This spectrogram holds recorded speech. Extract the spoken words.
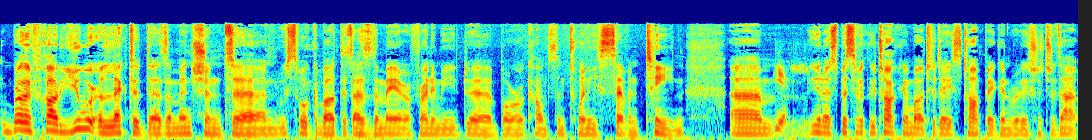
Brother Iftikhar, you were elected, as I mentioned, uh, and we spoke about this as the mayor of Runnymede uh, Borough Council in 2017. Um, yes. You know, specifically talking about today's topic in relation to that,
